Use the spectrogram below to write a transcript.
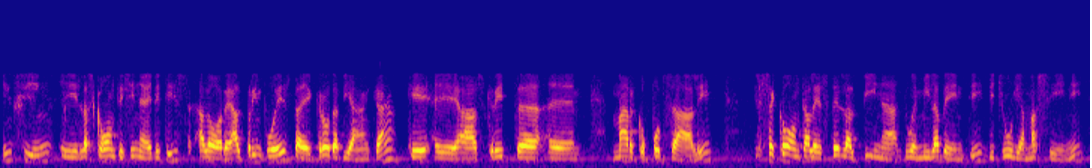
Infine, la Scontis ineditis, allora, al primo posto è Croda Bianca, che eh, ha scritto eh, Marco Pozzali, il secondo è Stella Alpina 2020 di Giulia Massini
